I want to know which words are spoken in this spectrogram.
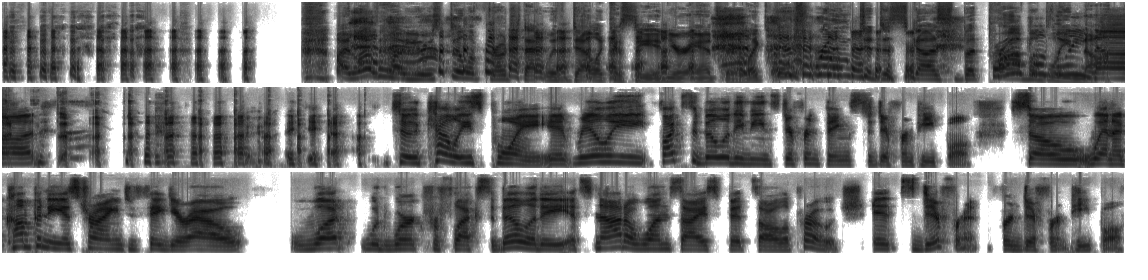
I love how you still approach that with delicacy in your answer. Like there's room to discuss, but probably, probably not. not. yeah. To Kelly's point, it really flexibility means different things to different people. So when a company is trying to figure out what would work for flexibility, it's not a one size fits all approach. It's different for different people.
